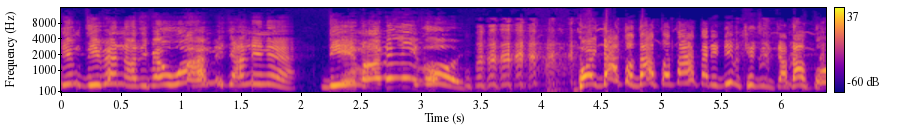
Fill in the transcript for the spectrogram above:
ডিম দিবে না দিবে ও আমি জানি না। ডিম আমি নিবই। কই দাও তো দাও তো তাড়াতাড়ি ডিম খেতে দাও তো।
